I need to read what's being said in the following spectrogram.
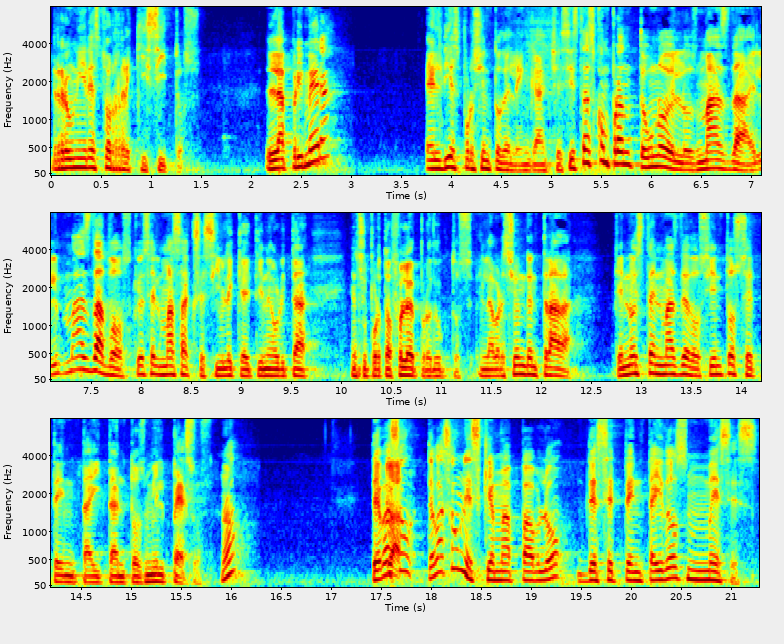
reunir estos requisitos. La primera, el 10% del enganche. Si estás comprando uno de los Mazda, el Mazda 2, que es el más accesible que tiene ahorita en su portafolio de productos, en la versión de entrada, que no está en más de 270 y tantos mil pesos, ¿no? Te vas, a, te vas a un esquema, Pablo, de 72 meses.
